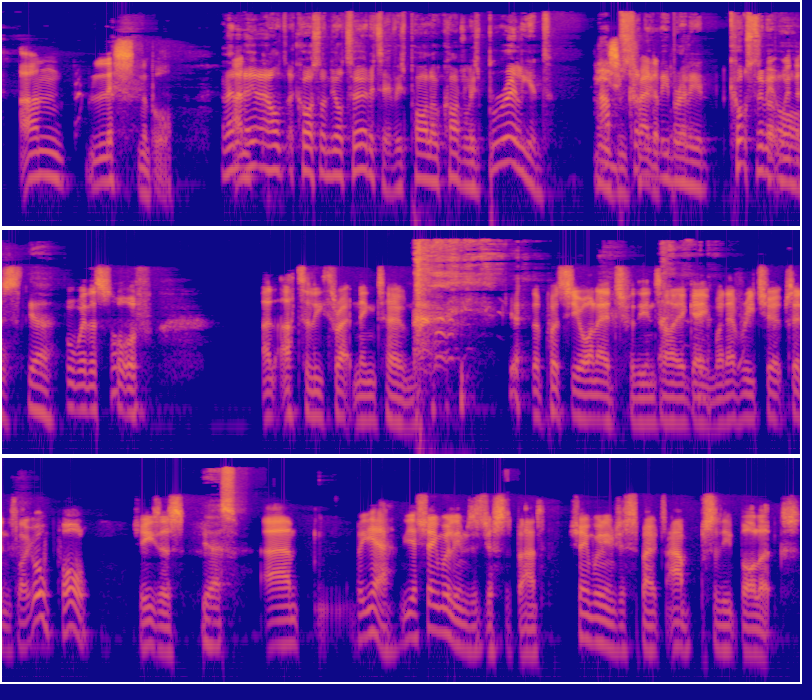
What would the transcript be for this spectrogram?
unlistenable. And then, And- and of course, on the alternative is Paul O'Connell is brilliant. He's Absolutely incredible. brilliant. Cuts through it But with all. a Yeah. But with a sort of an utterly threatening tone that puts you on edge for the entire game. Whenever he chirps in, it's like, oh, Paul, Jesus. Yes. Um, but yeah, yeah, Shane Williams is just as bad. Shane Williams just spouts absolute bollocks.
